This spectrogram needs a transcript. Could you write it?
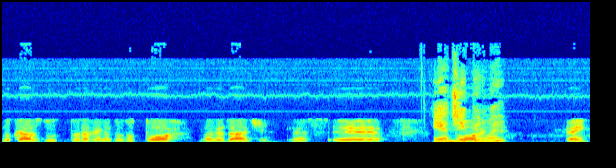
No caso do, do, navegador do Tor, na verdade, né, é, é a Deep, não é? Hein?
